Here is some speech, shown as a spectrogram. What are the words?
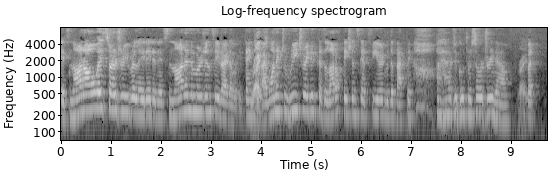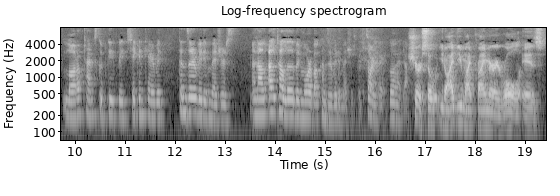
It's not always surgery related and it's not an emergency right away. Thank Right. you. I wanted to reiterate it because a lot of patients get feared with the back pain. I have to go through surgery now. Right. But a lot of times could be be taken care with conservative measures. And I'll, I'll tell a little bit more about conservative measures. But sorry, Larry. Go ahead, Doc. Sure. So, you know, I view my primary role is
